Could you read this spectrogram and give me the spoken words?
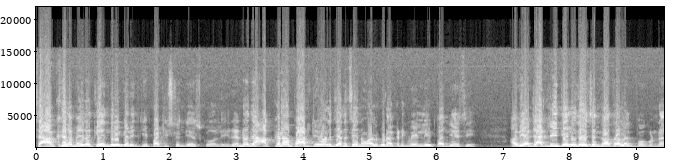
శాఖల మీద కేంద్రీకరించి పటిష్టం చేసుకోవాలి. రెండోది అక్కడ పార్టీ వాళ్ళు జనసేన వాళ్ళు కూడా అక్కడికి వెళ్ళి పనిచేసి అవి అంటే అన్నీ తెలుగుదేశం ఖాతాలోకి పోకుండా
